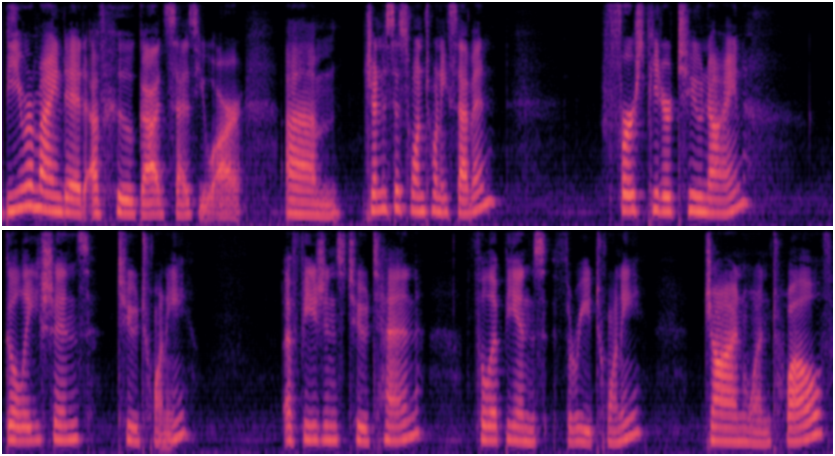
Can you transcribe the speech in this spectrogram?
be reminded of who God says you are. Um, Genesis 127, 1 Peter 2 9, Galatians 220, Ephesians 2:10, Philippians 3:20, John 1:12,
